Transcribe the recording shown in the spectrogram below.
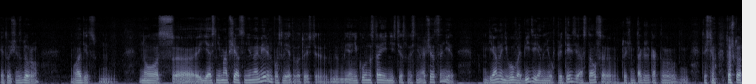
Это очень здорово. Молодец. Но с, э, я с ним общаться не намерен после этого. То есть, э, у меня никакого настроения, естественно, с ним общаться нет. Я на него в обиде, я на него в претензии остался точно так же, как... То есть, то что,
